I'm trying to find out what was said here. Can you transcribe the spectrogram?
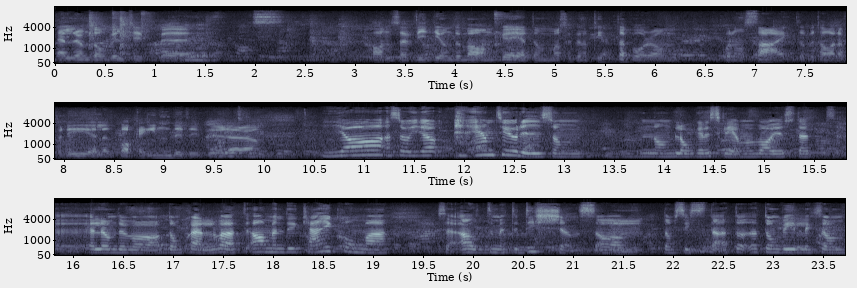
Eller om de vill typ s- ha en sån här video on demand-grej, att man ska kunna titta på dem på någon sajt och betala för det eller baka in det typ i det där. Ja, alltså jag, en teori som någon bloggare skrev om var just att, eh, eller om det var de själva, att ja men det kan ju komma så här, ultimate editions av Mm. de sista. Att, att de vill liksom,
